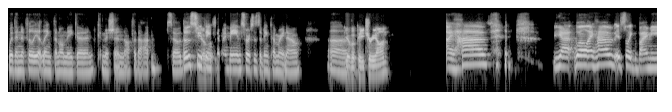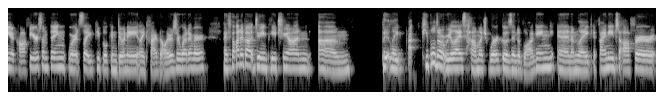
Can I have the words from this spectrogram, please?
with an affiliate link, then I'll make a commission off of that. So those two have a- things are my main sources of income right now. Um, You have a Patreon? I have, yeah. Well, I have. It's like buy me a coffee or something where it's like people can donate like five dollars or whatever. I've thought about doing Patreon, um, but like people don't realize how much work goes into blogging, and I'm like, if I need to offer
